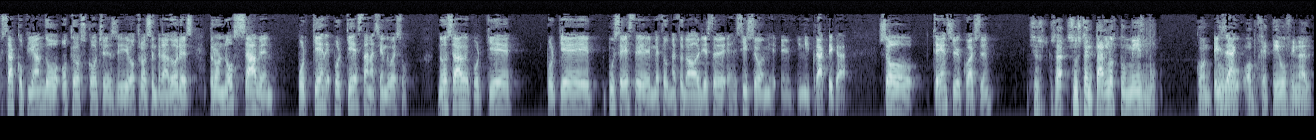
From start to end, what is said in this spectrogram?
están copiando otros coaches y otros entrenadores, pero no saben por qué, por qué están haciendo eso. No saben por qué, por qué puse este methodología, este ejercicio en mi, práctica. So, to answer your question. O sea, sustentarlo tú mismo con tu objetivo final.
